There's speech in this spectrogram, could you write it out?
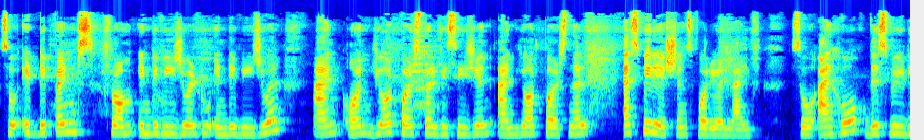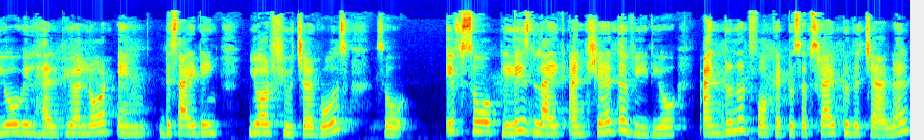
So it depends from individual to individual and on your personal decision and your personal aspirations for your life. So i hope this video will help you a lot in deciding your future goals. So if so, please like and share the video and do not forget to subscribe to the channel.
